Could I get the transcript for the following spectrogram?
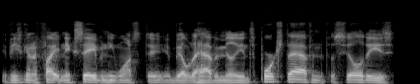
if he's going to fight Nick Saban, he wants to be able to have a million support staff and the facilities.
